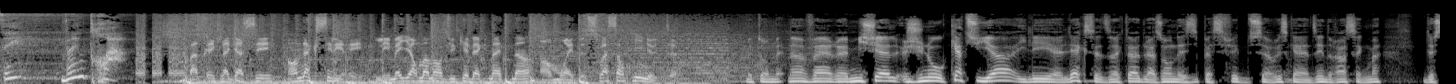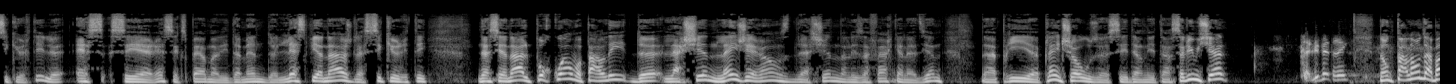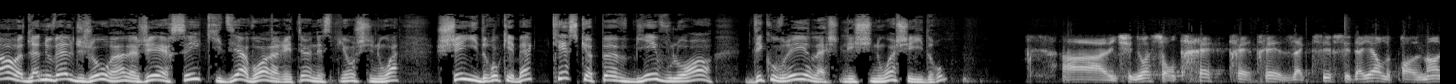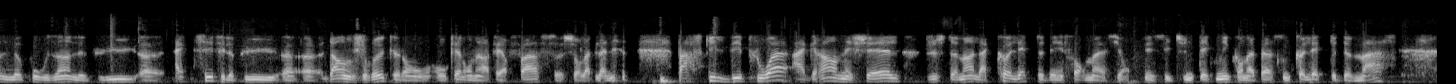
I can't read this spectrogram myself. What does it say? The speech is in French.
C'est 23. Patrick Lagacé en accéléré. Les meilleurs moments du Québec maintenant en moins de 60 minutes. Je me tourne maintenant vers euh, Michel Junot Catuya. Il est euh, l'ex-directeur de la zone Asie-Pacifique du Service canadien de renseignement de sécurité, le SCRS, expert dans les domaines de l'espionnage, de la sécurité nationale. Pourquoi on va parler de la Chine, l'ingérence de la Chine dans les affaires canadiennes? On a appris euh, plein de choses ces derniers temps. Salut Michel. Salut Patrick. Donc parlons d'abord de la nouvelle du jour, hein, la GRC qui dit avoir arrêté un espion chinois chez Hydro-Québec. Qu'est-ce que peuvent bien vouloir découvrir les Chinois chez Hydro? Ah, les Chinois sont très, très, très actifs. C'est d'ailleurs probablement l'opposant le plus euh, actif et le plus euh, euh, dangereux que l'on, auquel on a à faire face sur la planète, parce qu'ils déploient à grande échelle justement la collecte d'informations. c'est une technique qu'on appelle une collecte de masse.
